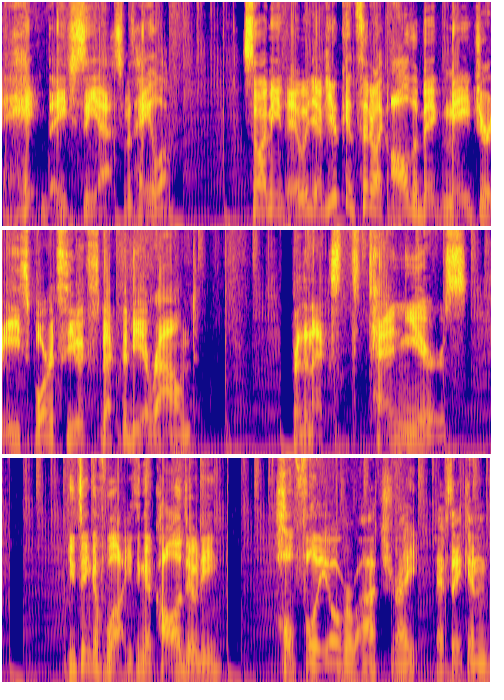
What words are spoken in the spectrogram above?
H HCS with Halo. So, I mean, it, if you consider like all the big major esports you expect to be around for the next 10 years, you think of what? You think of Call of Duty, hopefully Overwatch, right? If they can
